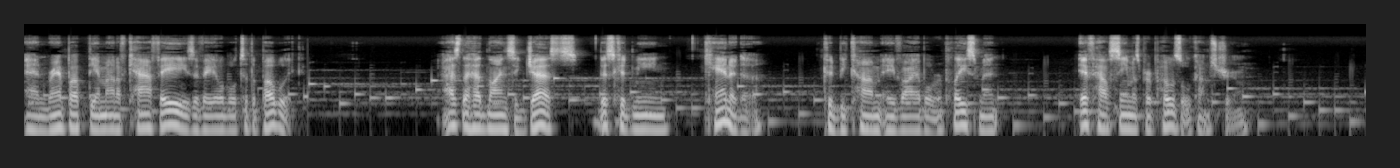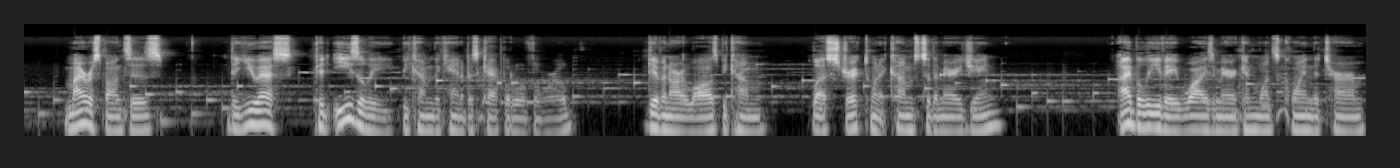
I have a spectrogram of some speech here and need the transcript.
and ramp up the amount of cafes available to the public? As the headline suggests, this could mean Canada could become a viable replacement if Halsema's proposal comes true. My response is the US could easily become the cannabis capital of the world, given our laws become less strict when it comes to the Mary Jane. I believe a wise American once coined the term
